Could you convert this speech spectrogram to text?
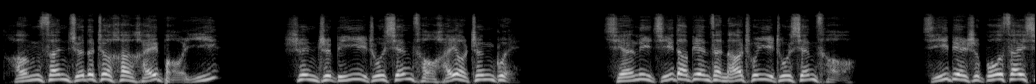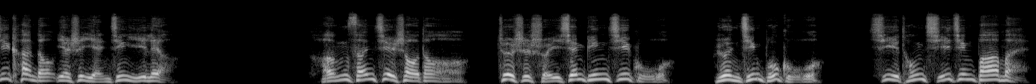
唐三觉得这瀚海宝仪甚至比一株仙草还要珍贵，潜力极大，便再拿出一株仙草。即便是波塞西看到，也是眼睛一亮。唐三介绍道：“这是水仙冰肌骨，润筋补骨，气通奇经八脉，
